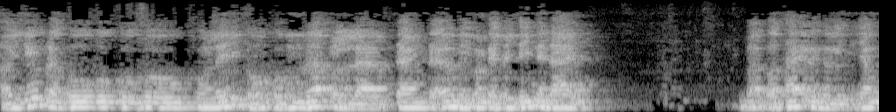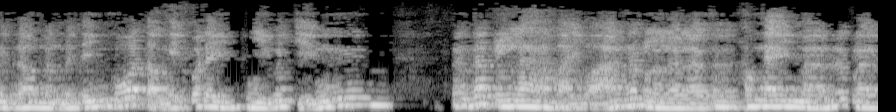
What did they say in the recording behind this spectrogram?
hồi trước là cô cô cô cô, cô lý của cũng rất là trang trở vì vấn đề máy tính này đây. Và có thấy là người dân Việt Nam mình máy tính quá tội nghiệp quá đi. Nhiều cái chuyện rất là bậy bạ rất là, là, là không nên mà rất là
